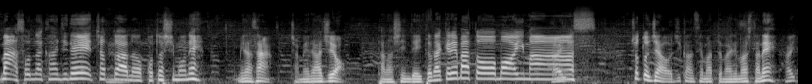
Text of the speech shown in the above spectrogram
まあそんな感じでちょっとあの、今年もね皆さんチョメラジオ楽しんでいただければと思います、ちょっとじゃあお時間迫ってまいりましたね。はい。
